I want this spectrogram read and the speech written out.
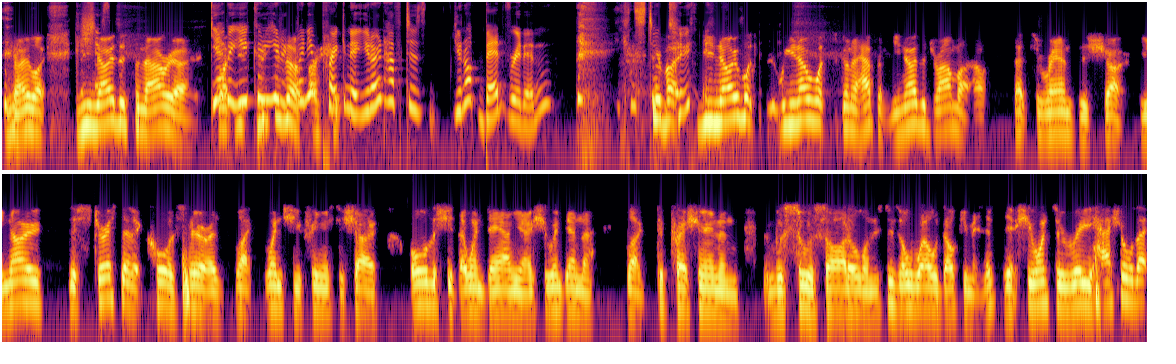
you know, like you know the scenario. Yeah, Like, but you could. You, is a- when you're a- pregnant, you don't have to. You're not bedridden. you can still Yeah, do. you know what you know what's going to happen. You know the drama uh, that surrounds this show. You know the stress that it caused her as like when she finished the show, all the shit that went down. You know, she went down the like depression and was suicidal, and this is all well documented. Yet she wants to rehash all that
